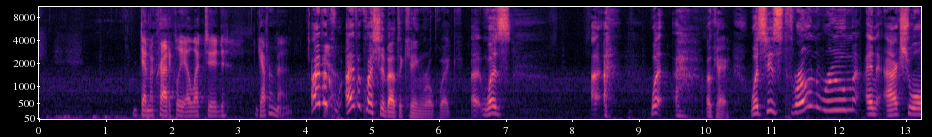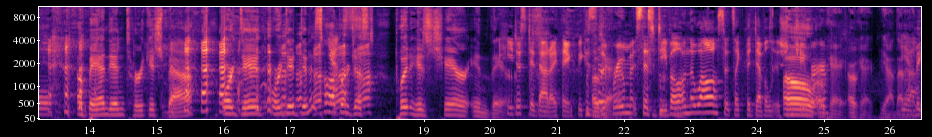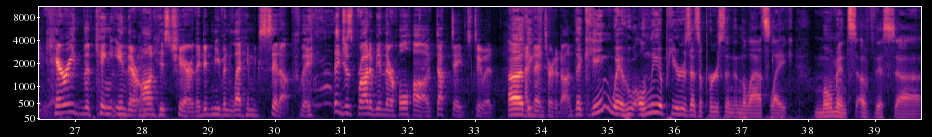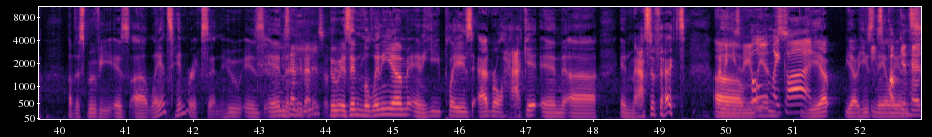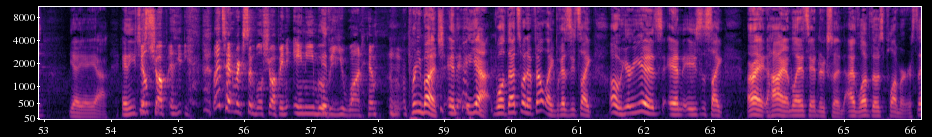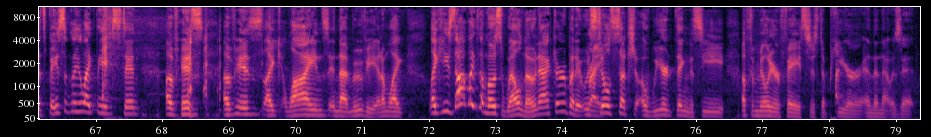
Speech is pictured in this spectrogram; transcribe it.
democratically elected government? I have a Yeah. I have a question about the king, real quick. Uh, was uh, what? Okay, was his throne room an actual abandoned Turkish bath, or did or did Dennis Hopper Yes. just put his chair in there? He just did that, I think, because Okay. the room says Devo on the wall, so it's like the devolution oh, chamber. okay, okay, yeah, that. Yeah. They to be it. carried the king in there on his chair. They didn't even let him sit up. They they just brought him in there whole hog, duct taped to it, Uh, the- and then turned it on. The king, who only appears as a person in the last like moments of this uh, of this movie, is uh, Lance Henriksen, who is in Is that who that is? Okay. is in Millennium, and he plays Admiral Hackett in uh, in Mass Effect. I mean, he's an Um, alien. Oh my god. Yep, yeah, he's, He's an aliens. Pumpkinhead. Yeah, yeah, yeah, and he He'll show up. Lance Henriksen will show up in any movie you want him. pretty much and yeah well that's what it felt like because it's like oh here he is and he's just like all right hi i'm lance anderson i love those plumbers that's basically like the extent of his of his like lines in that movie and i'm like like he's not like the most well-known actor but it was Right. still such a weird thing to see a familiar face just appear and then that was it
